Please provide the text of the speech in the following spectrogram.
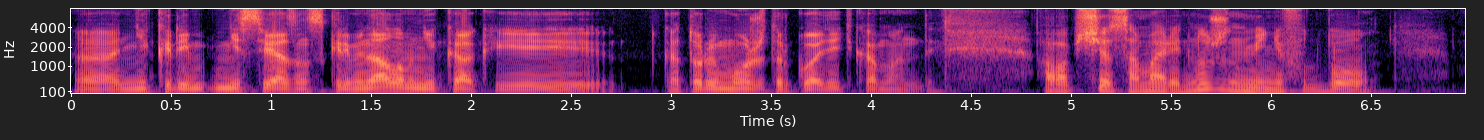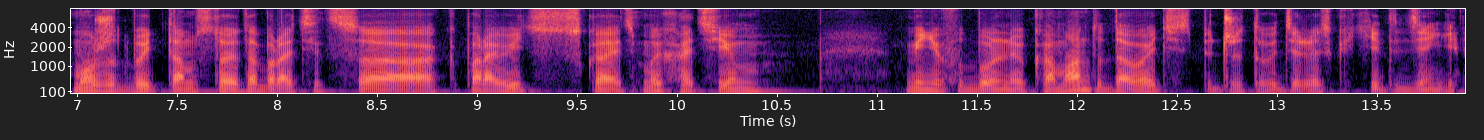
э, не, крим- не связан с криминалом никак, и который может руководить командой. А вообще Самаре нужен мини-футбол? Может быть, там стоит обратиться к правительству, сказать, мы хотим мини-футбольную команду, давайте из бюджета выделять какие-то деньги.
